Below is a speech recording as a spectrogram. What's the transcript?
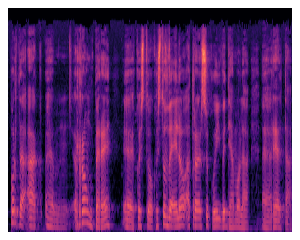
porta a um, rompere eh, questo, questo, velo attraverso cui vediamo la eh, realtà.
